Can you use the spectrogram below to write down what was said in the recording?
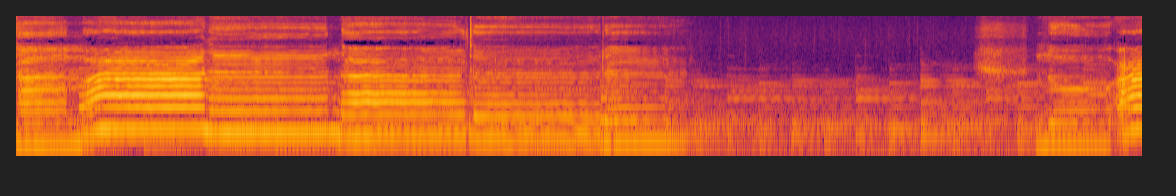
참 많은 날들에 누아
